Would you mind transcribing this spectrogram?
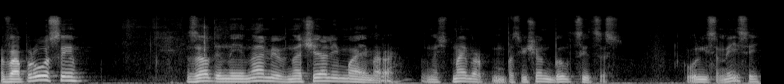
вопросы, заданные нами в начале Маймера. Значит, Маймер посвящен был Цицис, Уриса Мейсей,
